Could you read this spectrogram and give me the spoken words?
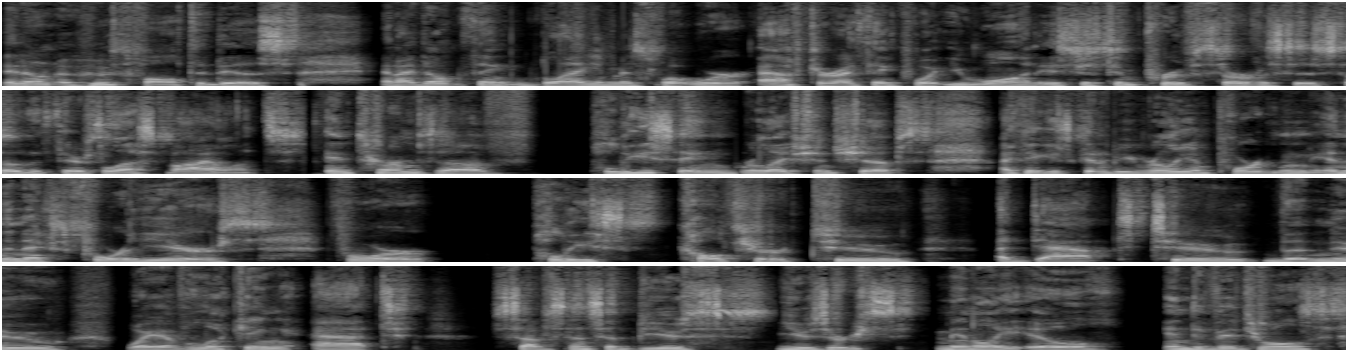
They don't know whose fault it is. And I don't think blame is what we're after. I think what you want is just improved services so that there's less violence. In terms of policing relationships, I think it's going to be really important in the next four years for police culture to adapt to the new way of looking at substance abuse users, mentally ill individuals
